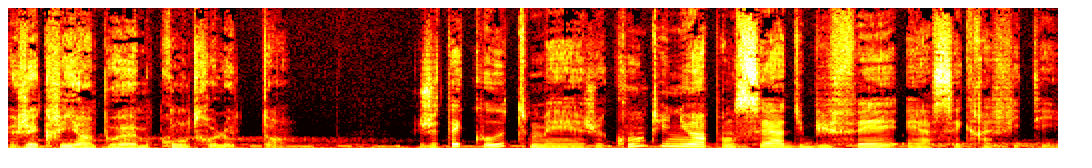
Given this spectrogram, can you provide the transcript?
j'écris un poème contre le temps. Je t'écoute, mais je continue à penser à du buffet et à ses graffitis.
